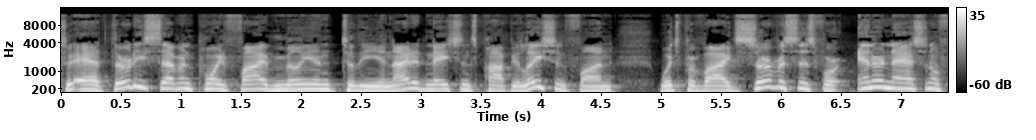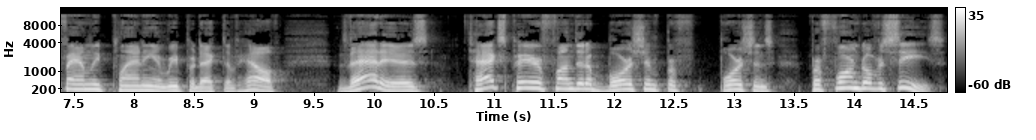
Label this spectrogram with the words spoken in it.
to add 37.5 million to the United Nations Population Fund, which provides services for international family planning and reproductive health. That is taxpayer funded abortion abortions performed overseas.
